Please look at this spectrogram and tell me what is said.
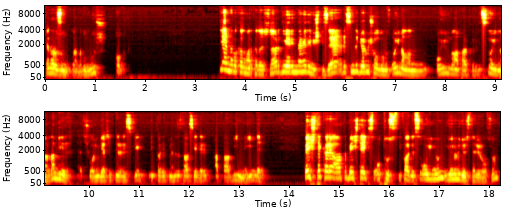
kenar uzunluklarını bulmuş olduk. Diğerine bakalım arkadaşlar. Diğerinde ne demiş bize? Resimde görmüş olduğunuz oyun alanının, oyun Luna Parkı riskli oyunlardan biridir. Evet, şu oyun gerçekten riskli. Dikkat etmenizi tavsiye ederim. Hatta bilmeyin derim. 5t kare artı 5t eksi 30 ifadesi oyunun yönünü gösteriyor olsun.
